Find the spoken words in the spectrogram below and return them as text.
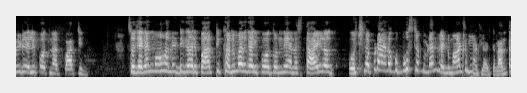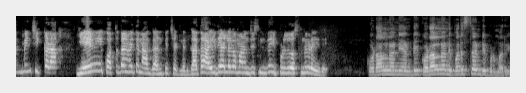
వీడియో వెళ్ళిపోతున్నారు పార్టీని. సో జగన్మోహన్ రెడ్డి గారి పార్టీ కనుమరుగైపోతుంది అన్న స్థాయిలో వచ్చినప్పుడు ఆయన ఒక బూస్టప్ ఇవ్వడానికి రెండు మాటలు మాట్లాడతారు. అంతకు మించి ఇక్కడ ఏమీ కొత్తదనం అయితే నాకు కనిపించట్లేదు గత ఐదేళ్ళుగా మనం చూసింది ఇప్పుడు చూస్తుంది కూడా ఇదే. కొడాలి నాని అంటే కొడాలి నాని పరిస్థితి ఏంటి ఇప్పుడు మరి?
